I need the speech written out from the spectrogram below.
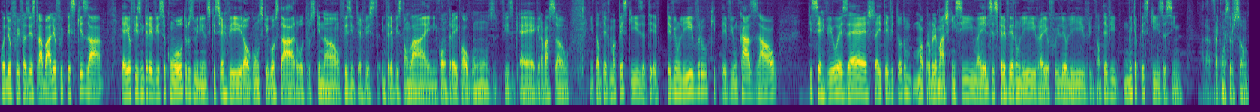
quando eu fui fazer esse trabalho, eu fui pesquisar. E aí eu fiz entrevista com outros meninos que serviram, alguns que gostaram, outros que não. Fiz entrevista, entrevista online, encontrei com alguns, fiz é, gravação. Então teve uma pesquisa. Te, teve um livro que teve um casal que serviu o exército, aí teve toda uma problemática em cima, eles escreveram um livro, aí eu fui ler o livro. Então teve muita pesquisa, assim para construção.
